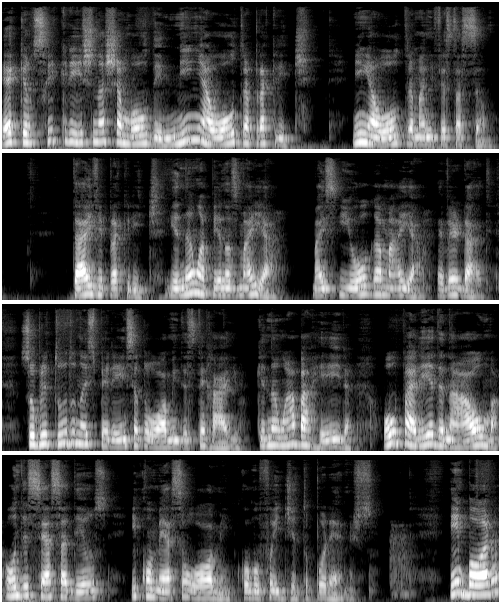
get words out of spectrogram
é que o Sri Krishna chamou de minha outra Prakriti, minha outra manifestação. Daivi Prakriti, e não apenas Maya mas Yoga Maya, é verdade, sobretudo na experiência do homem deste raio, que não há barreira ou parede na alma onde cessa Deus e começa o homem, como foi dito por Emerson. Embora,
